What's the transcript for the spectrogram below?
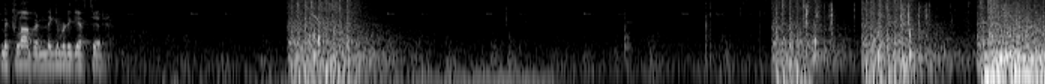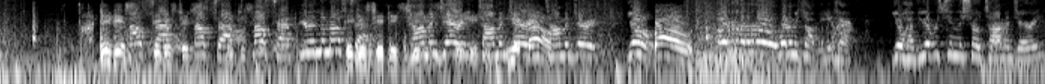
McLovin, thank you for the gifted. GG's, Mousetrap, GG's, GG's, mousetrap, GG's. mousetrap, you're in the mousetrap. GG's, GG's, Tom and Jerry, Tom and Jerry. Tom and Jerry. Yo, Bro, Oh, no, no, no, wait, let me talk, let me talk. Yo, have you ever seen the show Tom and Jerry?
